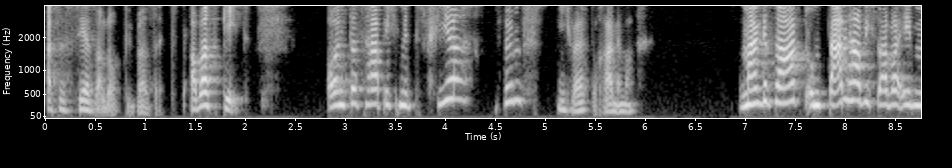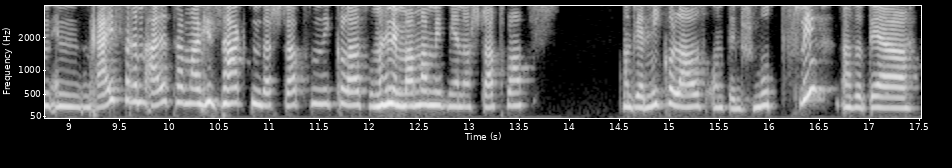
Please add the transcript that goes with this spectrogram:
Also sehr salopp übersetzt, aber es geht. Und das habe ich mit vier, fünf, ich weiß doch auch nicht mehr, mal gesagt. Und dann habe ich es aber eben in reiferen Alter mal gesagt in der Stadt zum Nikolaus, wo meine Mama mit mir in der Stadt war. Und wir Nikolaus und den Schmutzli, also der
